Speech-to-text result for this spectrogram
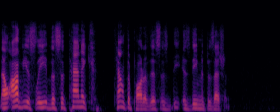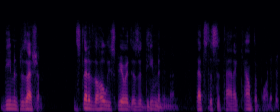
Now, obviously, the satanic counterpart of this is, is demon possession. Demon possession. Instead of the Holy Spirit, there's a demon in them. That's the satanic counterpart of it.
